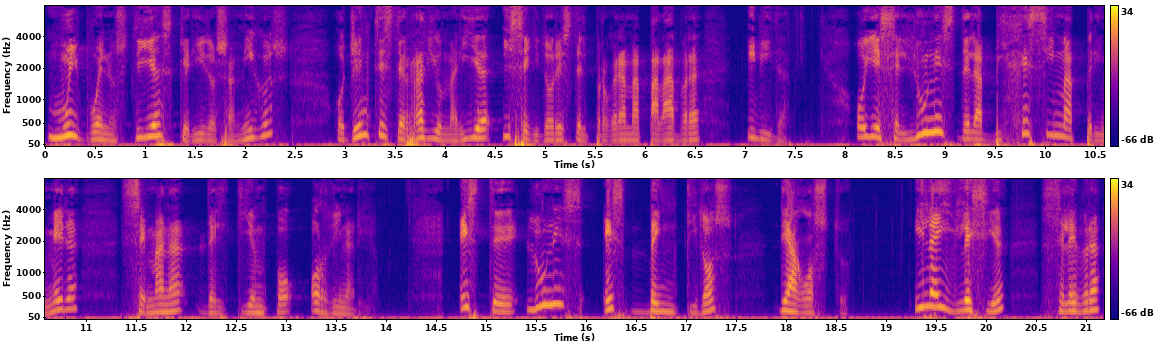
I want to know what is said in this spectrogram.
Muy buenos días, queridos amigos, oyentes de Radio María y seguidores del programa Palabra y Vida. Hoy es el lunes de la vigésima primera semana del tiempo ordinario. Este lunes es 22 de agosto y la Iglesia celebra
